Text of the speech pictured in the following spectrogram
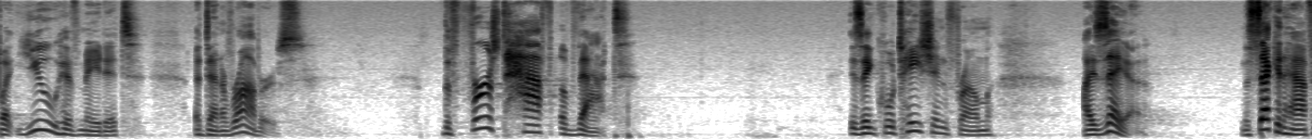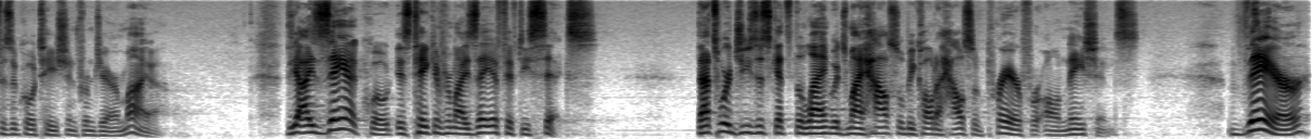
but you have made it a den of robbers? The first half of that is a quotation from Isaiah. The second half is a quotation from Jeremiah. The Isaiah quote is taken from Isaiah 56. That's where Jesus gets the language, My house will be called a house of prayer for all nations. There,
